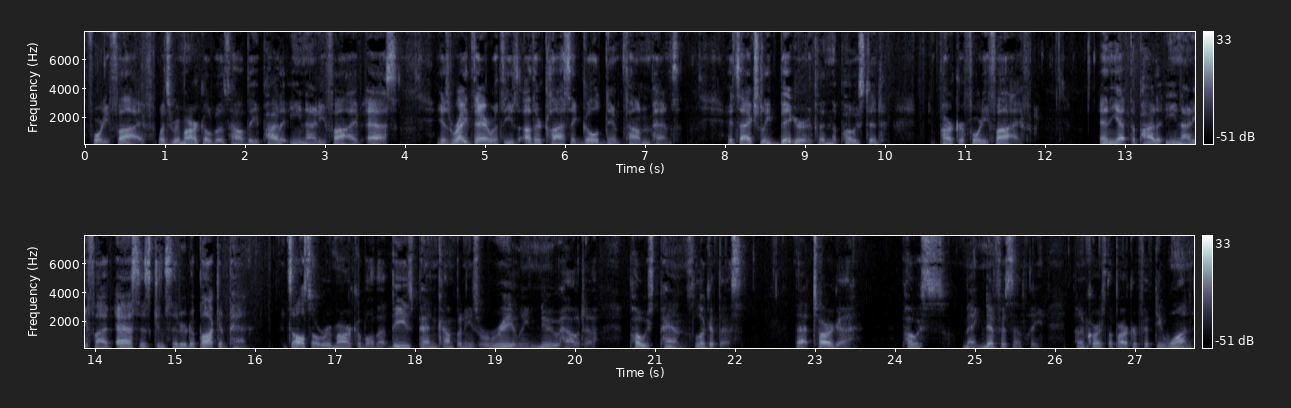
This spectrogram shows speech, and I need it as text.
45. What's remarkable is how the Pilot E95S is right there with these other classic gold nib fountain pens. It's actually bigger than the posted Parker 45, and yet the Pilot E95S is considered a pocket pen. It's also remarkable that these pen companies really knew how to post pens. Look at this. That Targa posts magnificently and of course, the Parker 51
